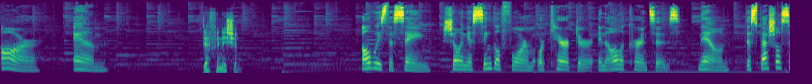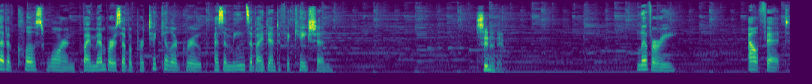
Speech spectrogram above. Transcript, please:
R M. Definition. Always the same, showing a single form or character in all occurrences. Noun, the special set of clothes worn by members of a particular group as a means of identification. Synonym Livery, Outfit.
